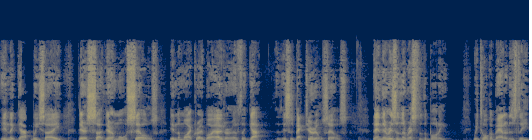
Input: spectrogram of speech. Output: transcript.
In the gut, we say there are, so, there are more cells in the microbiota of the gut, this is bacterial cells, than there is in the rest of the body. We talk about it as the,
